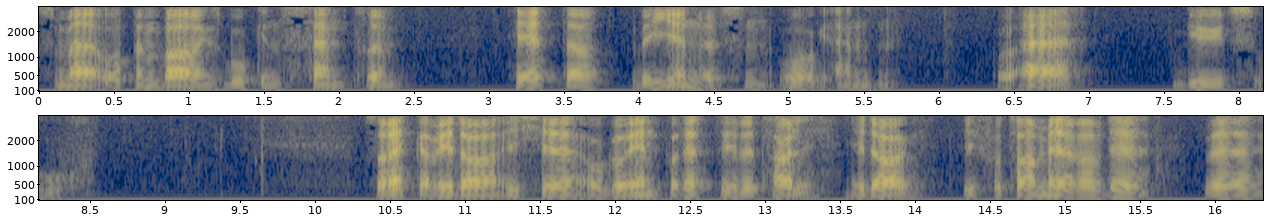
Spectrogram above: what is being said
som er åpenbaringsbokens sentrum, heter begynnelsen og enden, og er Guds ord. Så rekker vi da ikke å gå inn på dette i detalj i dag. Vi får ta mer av det ved,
